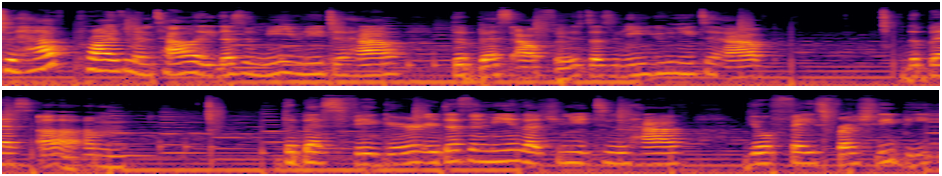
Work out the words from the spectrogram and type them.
to have prize mentality doesn't mean you need to have the best outfits. Doesn't mean you need to have the best uh, um the best figure. It doesn't mean that you need to have your face freshly beat.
